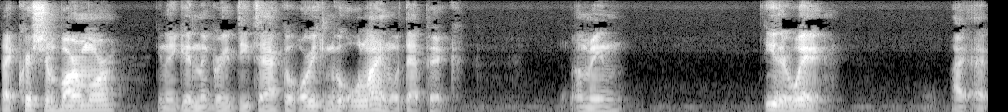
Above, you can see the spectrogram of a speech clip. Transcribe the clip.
Like Christian Barmore, you know, you're getting a great D tackle, or you can go O line with that pick. I mean, either way, I, I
